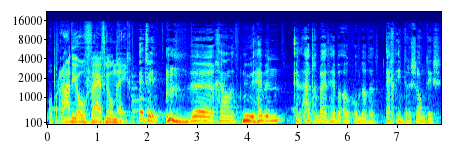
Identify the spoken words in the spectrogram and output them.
Op Radio 509. Edwin, we gaan het nu hebben en uitgebreid hebben ook omdat het echt interessant is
